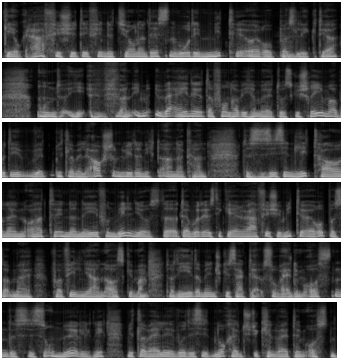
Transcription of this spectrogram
geografische Definitionen dessen, wo die Mitte Europas mhm. liegt. Ja. Und über eine davon habe ich einmal etwas geschrieben, aber die wird mittlerweile auch schon wieder nicht anerkannt. Das ist in Litauen, ein Ort in der Nähe von Vilnius. Der, wurde als die geografische Mitte Europas mal vor vielen Jahren ausgemacht. Da hat jeder Mensch gesagt, ja, so weit im Osten, das ist unmöglich. Nicht? Mittlerweile wurde sie noch ein Stückchen weiter im Osten Osten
